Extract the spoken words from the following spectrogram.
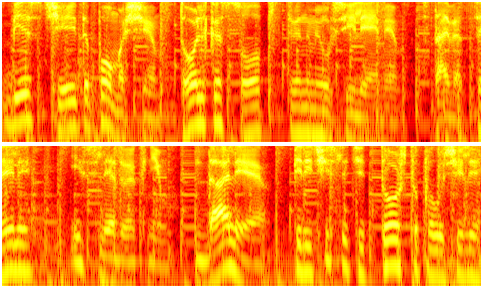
без чьей-то помощи, только собственными усилиями, ставя цели и следуя к ним. Далее перечислите то, что получили,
